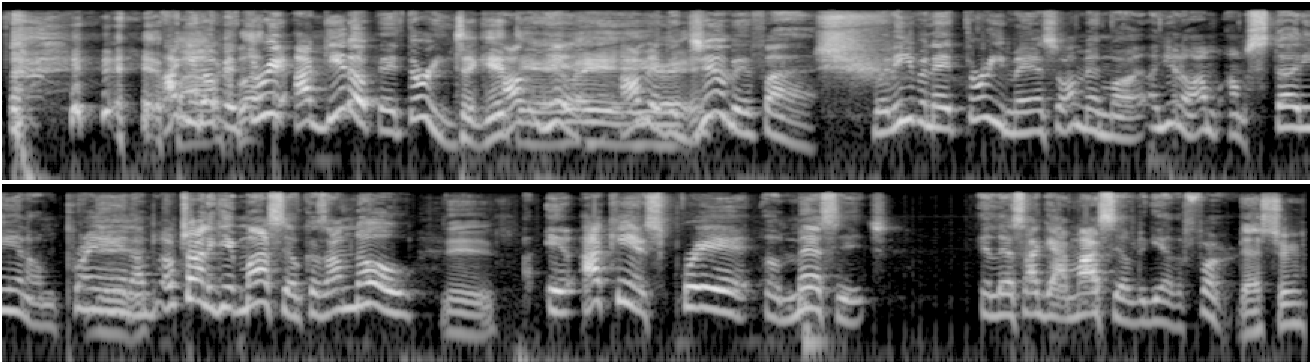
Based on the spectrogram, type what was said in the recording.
I get up at o'clock. three. I get up at three To get I'm- there, Yeah, right, I'm at right. the gym at five. But even at three, man. So I'm in my, you know, I'm I'm studying, I'm praying, Yeah. I'm, I'm trying to get myself because I know Yeah. if I can't spread a message unless I got myself together first. That's true.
